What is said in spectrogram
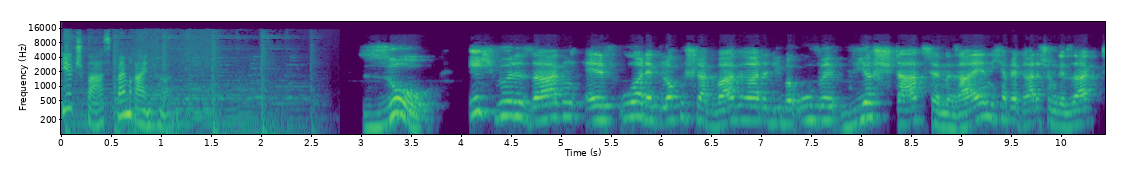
Viel Spaß beim Reinhören. So, ich würde sagen, 11 Uhr, der Glockenschlag war gerade, lieber Uwe, wir starten rein. Ich habe ja gerade schon gesagt,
